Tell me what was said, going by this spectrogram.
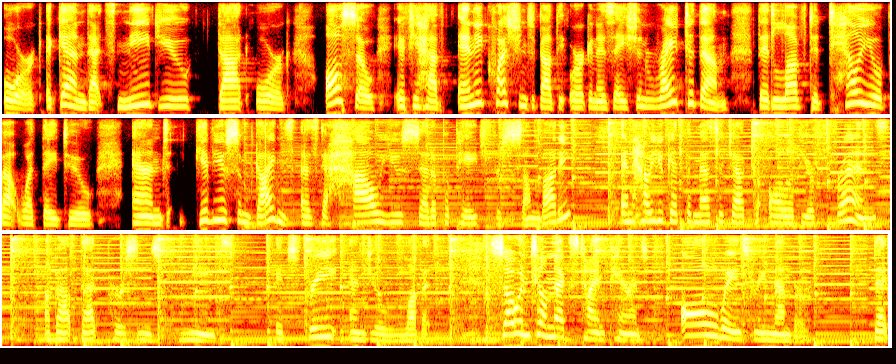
org. Again, that's need you org. Also, if you have any questions about the organization, write to them. They'd love to tell you about what they do and give you some guidance as to how you set up a page for somebody and how you get the message out to all of your friends about that person's needs. It's free and you'll love it. So until next time, parents, always remember that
